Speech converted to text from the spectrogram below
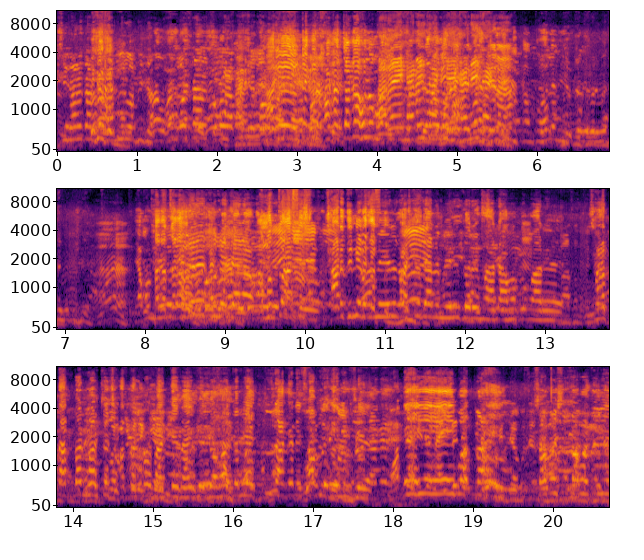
সেখানে তারপরে আর্মির অফিসার। ও স্যার, তোমার আমার ছেলে- আরে এখানেই থাকব এখানেই থাকব। তুলে দেন আমাকে। মেয়ের কাছে। জানে মেরে ধরে মারে আমাকে মারে। সাত আটবার মারছে সাত ভাইকে জমা জমি একটু রাখে না, সব লেগে এই এই এই বদমাই সমস্ত থেকে অসুস্থ আমার সিটে।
